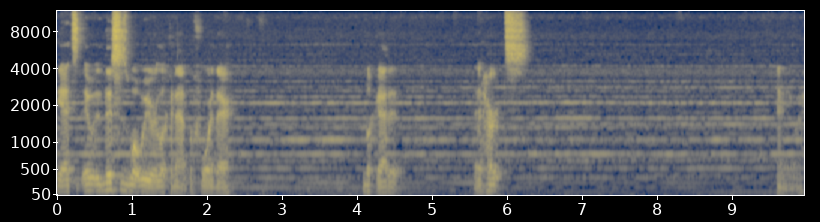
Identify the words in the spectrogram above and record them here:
Yeah, it's it, this is what we were looking at before there. Look at it. It hurts. Anyway.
